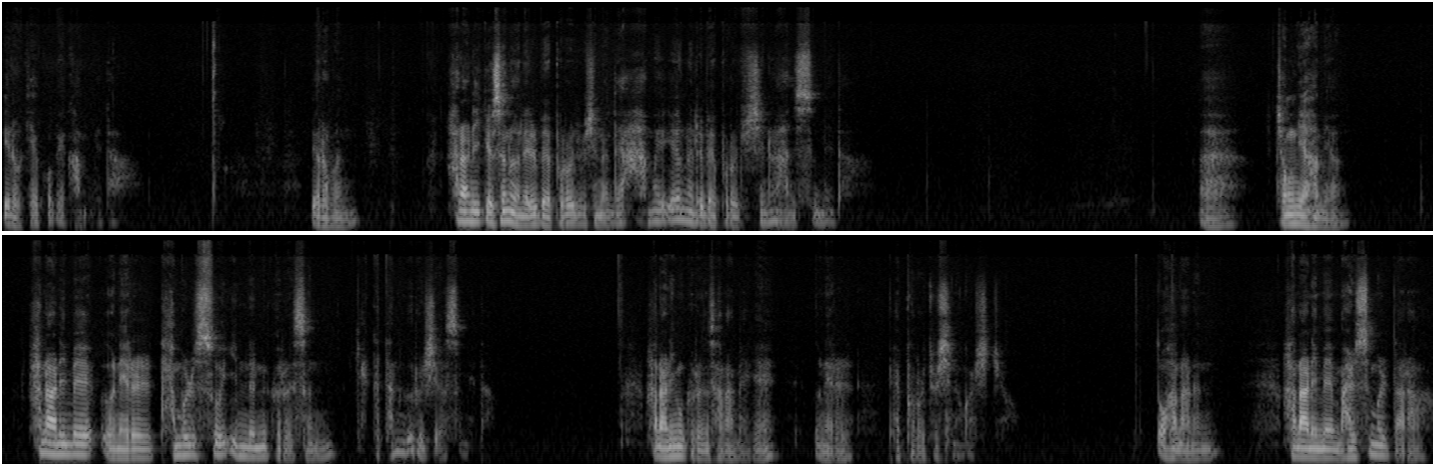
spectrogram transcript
이렇게 고백합니다. 여러분, 하나님께서는 은혜를 베풀어 주시는데 아무에게 은혜를 베풀어 주시는 않습니다. 정리하면 하나님의 은혜를 담을 수 있는 그릇은 깨끗한 그릇이었습니다. 하나님은 그런 사람에게 은혜를 베풀어 주시는 것이죠. 또 하나는 하나님의 말씀을 따라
